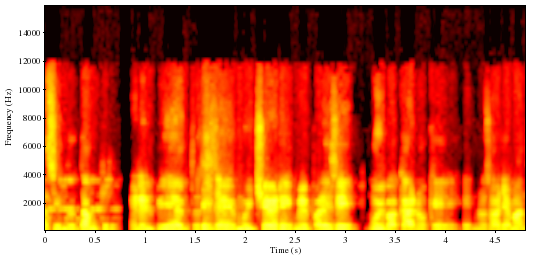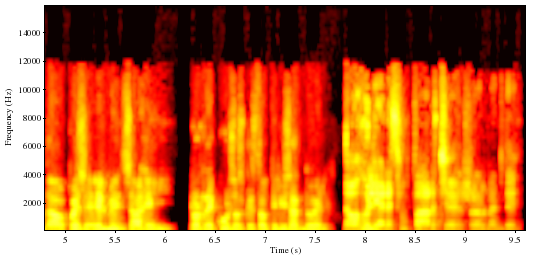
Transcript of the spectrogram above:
haciendo downhill en el video, entonces se ve muy chévere y me parece muy bacano que nos haya mandado pues el mensaje y los recursos que está utilizando él. No, Julián es un parche realmente.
